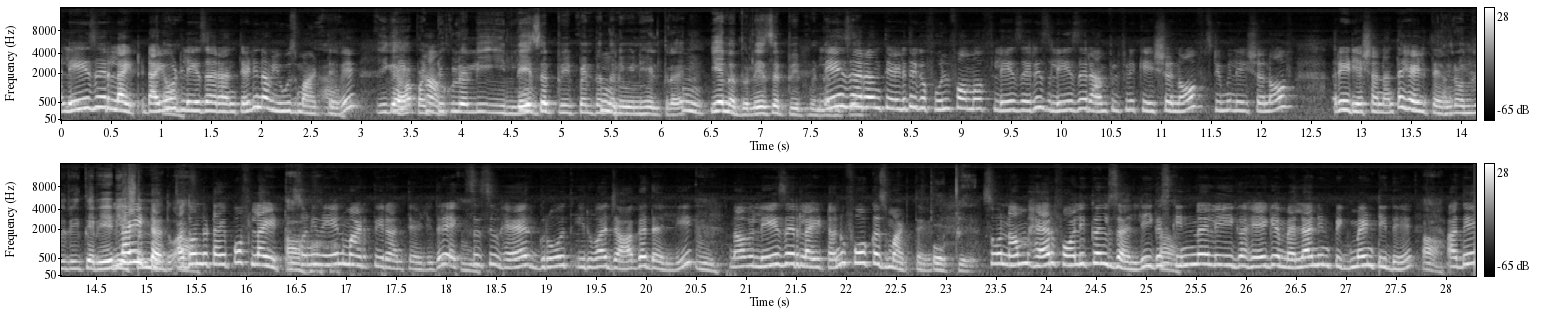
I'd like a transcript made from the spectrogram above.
ಲೇಸರ್ ಲೈಟ್ ಡಯೋಡ್ ಲೇಸರ್ ಅಂತೇಳಿ ನಾವು ಯೂಸ್ ಮಾಡ್ತೇವೆ. ಈಗ ಪರ್ಟಿಕ್ಯುಲರ್ಲಿ ಈ ಲೇಸರ್ ಟ್ರೀಟ್ಮೆಂಟ್ ಅಂತ ನೀವು ಏನು ಹೇಳ್ತೀರಾ? ಏನದು ಲೇಸರ್ ಟ್ರೀಟ್ಮೆಂಟ್ ಲೇಸರ್ ಅಂತ ಹೇಳಿದ್ರೆ ಈಗ full form of laser is laser amplification of stimulation of radiation ಅಂತ ಹೇಳ್ತೇವೆ. ಒಂದು ಲೈಟ್ ಅದು ಅದೊಂದು ಟೈಪ್ ಆಫ್ ಲೈಟ್ ಸೊ ನೀವು ಏನ್ ಮಾಡ್ತೀರಾ ಅಂತ ಹೇಳಿದ್ರೆ ಎಕ್ಸೆಸಿವ್ ಹೇರ್ ಗ್ರೋತ್ ಇರುವ ಜಾಗದಲ್ಲಿ ನಾವು ಲೇಸರ್ ಲೈಟ್ ಅನ್ನು ಫೋಕಸ್ ಮಾಡ್ತೇವೆ. ಸೊ ನಮ್ ಹೇರ್ ಫಾಲಿಕಲ್ಸ್ ಅಲ್ಲಿ ಈಗ ಸ್ಕಿನ್ ಅಲ್ಲಿ ಈಗ ಹೇಗೆ ಮೆಲಾನಿನ್ ಪಿಗ್ಮೆಂಟ್ ಇದೆ ಅದೇ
